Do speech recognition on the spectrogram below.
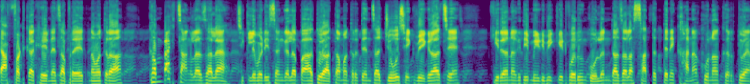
टॅप फटका खेळण्याचा प्रयत्न मात्र. कमबॅक चांगला झाला. चिखलेवाडी संघाला पाहतोय. आता मात्र त्यांचा जोश एक वेगळाच आहे. किरण अगदी मिड विकेट वरून गोलंदाजाला सातत्याने खाना खुना करतोय.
